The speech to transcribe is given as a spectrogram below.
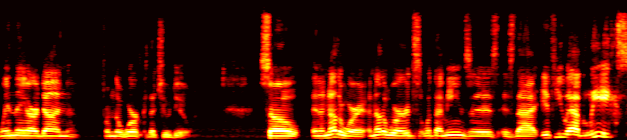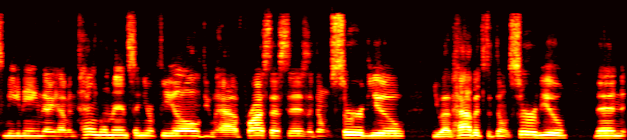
when they are done from the work that you do. So, in another word, in other words, what that means is is that if you have leaks, meaning that you have entanglements in your field, you have processes that don't serve you, you have habits that don't serve you, then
